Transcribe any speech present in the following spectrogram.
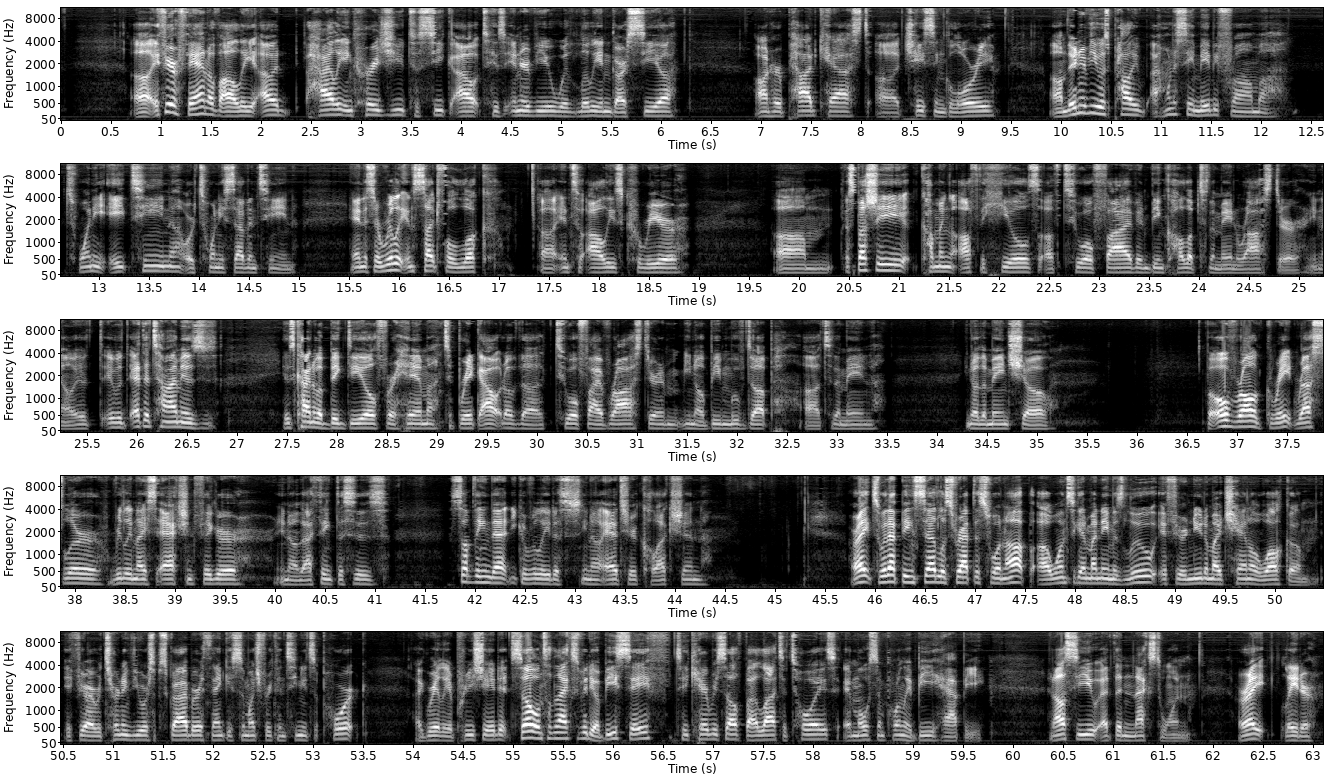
Uh, if you're a fan of Ali, I would highly encourage you to seek out his interview with Lillian Garcia on her podcast, uh, Chasing Glory. Um, the interview is probably, I want to say maybe from uh, 2018 or 2017. And it's a really insightful look uh, into Ali's career um, especially coming off the heels of 205 and being called up to the main roster. You know, it, it was at the time is is kind of a big deal for him to break out of the 205 roster and you know be moved up uh, to the main, you know, the main show. But overall, great wrestler, really nice action figure. You know, I think this is something that you could really just you know add to your collection. All right, so with that being said, let's wrap this one up. Uh, once again, my name is Lou. If you're new to my channel, welcome. If you're a returning viewer subscriber, thank you so much for your continued support. I greatly appreciate it. So until the next video, be safe, take care of yourself, buy lots of toys, and most importantly, be happy. And I'll see you at the next one. All right, later.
